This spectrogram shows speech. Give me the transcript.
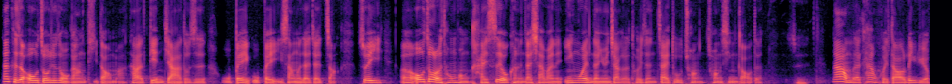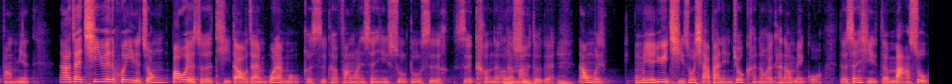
那可是欧洲就是我刚刚提到嘛，它的电价都是五倍五倍以上的在在涨，所以呃，欧洲的通膨还是有可能在下半年因为能源价格的推升再度创创新高的。是。那我们来看回到利率的方面，那在七月的会议中，鲍威尔时候是提到在未来某个时刻放缓升息速度是是可能的嘛，对不对？嗯。那我们。我们也预期说，下半年就可能会看到美国的升息的码数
